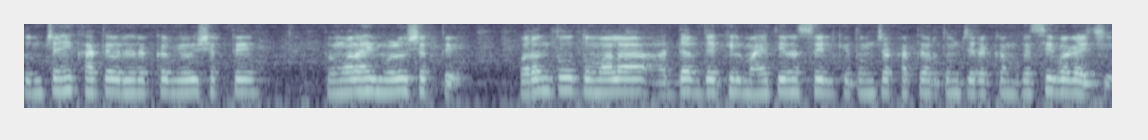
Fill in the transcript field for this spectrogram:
तुमच्याही खात्यावर ही रक्कम येऊ शकते तुम्हालाही मिळू शकते. परंतु तुम्हाला अद्याप देखील माहिती नसेल की तुमच्या खात्यावर तुमची रक्कम कशी बघायची?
